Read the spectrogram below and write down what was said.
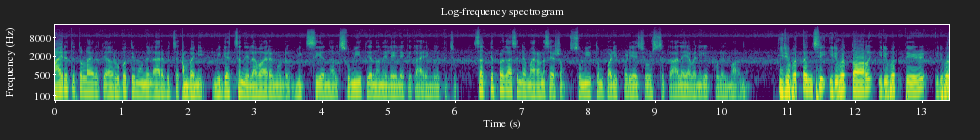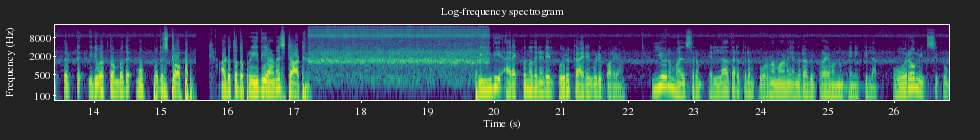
ആയിരത്തി തൊള്ളായിരത്തി അറുപത്തി മൂന്നിൽ ആരംഭിച്ച കമ്പനി മികച്ച നിലവാരം കൊണ്ട് മിക്സി എന്നാൽ സുമീത് എന്ന നിലയിലേക്ക് കാര്യങ്ങൾ എത്തിച്ചു. സത്യപ്രകാശിന്റെ മരണശേഷം സുമീത്തും പടിപ്പടിയെ ശോഷിച്ച് കാലയവനികക്കുള്ളിൽ മറഞ്ഞു ഇരുപത്തഞ്ച് ഇരുപത്താറ് ഇരുപത്തേഴ് ഇരുപത്തെട്ട് ഇരുപത്തൊമ്പത് മുപ്പത് സ്റ്റോപ്പ്. അടുത്തത് പ്രീതിയാണ് സ്റ്റാർട്ട്. പ്രീതി അരക്കുന്നതിനിടയിൽ ഒരു കാര്യം കൂടി പറയാം. ഈ ഒരു മത്സരം എല്ലാ തരത്തിലും പൂർണമാണ് എന്നൊരു അഭിപ്രായമൊന്നും എനിക്കില്ല. ഓരോ മിക്സിക്കും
